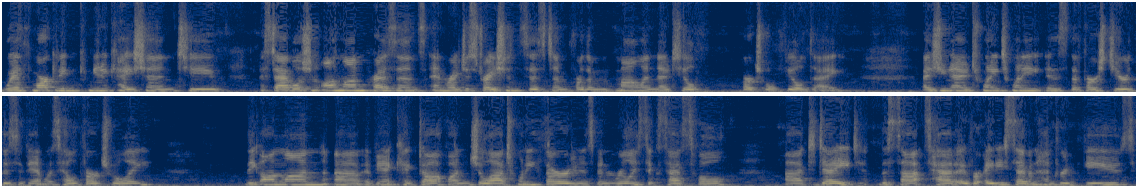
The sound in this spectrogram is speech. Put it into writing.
with marketing communication to establish an online presence and registration system for the Milan No-Till virtual field day. As you know, 2020 is the first year this event was held virtually. The online uh, event kicked off on July 23rd and has been really successful. Uh, to date, the site's had over 8,700 views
